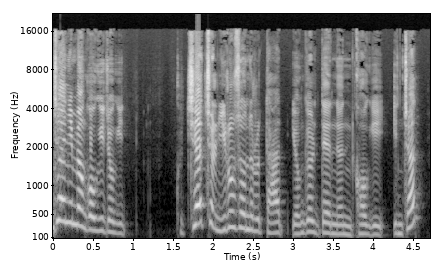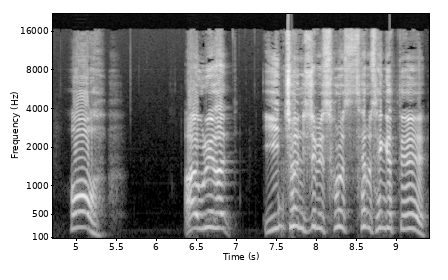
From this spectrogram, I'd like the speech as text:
인천이면 거기, 저기, 그 지하철 1호선으로 다 연결되는 거기, 인천? 어 아 우리 회사 인천 지점이 새로, 새로 생겼대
